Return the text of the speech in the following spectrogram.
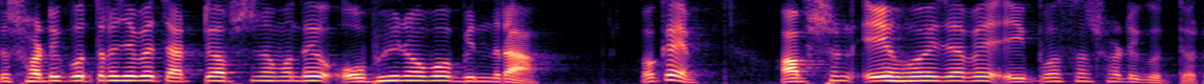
তো সঠিক উত্তর হিসেবে চারটি অপশনের মধ্যে অভিনব বিন্দ্রা, ওকে? অপশন এ হয়ে যাবে এই প্রশ্নের সঠিক উত্তর।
